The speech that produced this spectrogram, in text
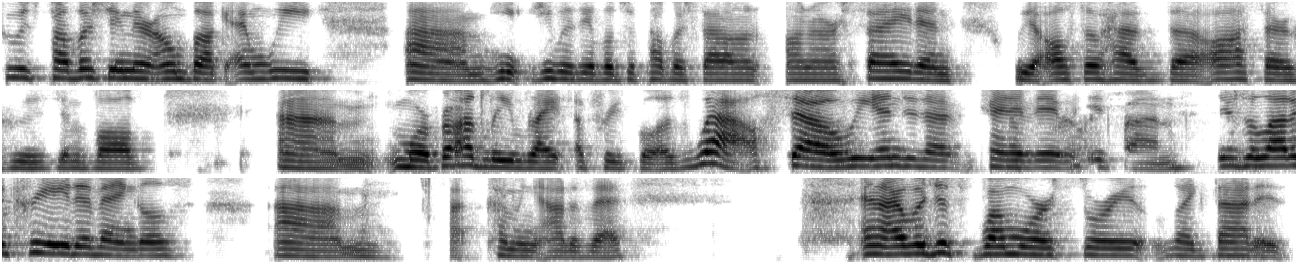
who's publishing their own book. And we um, he, he was able to publish that on, on our site and we also had the author who's involved um, more broadly write a prequel as well so we ended up kind That's of really it, fun there's a lot of creative angles um, uh, coming out of it and I would just one more story like that is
